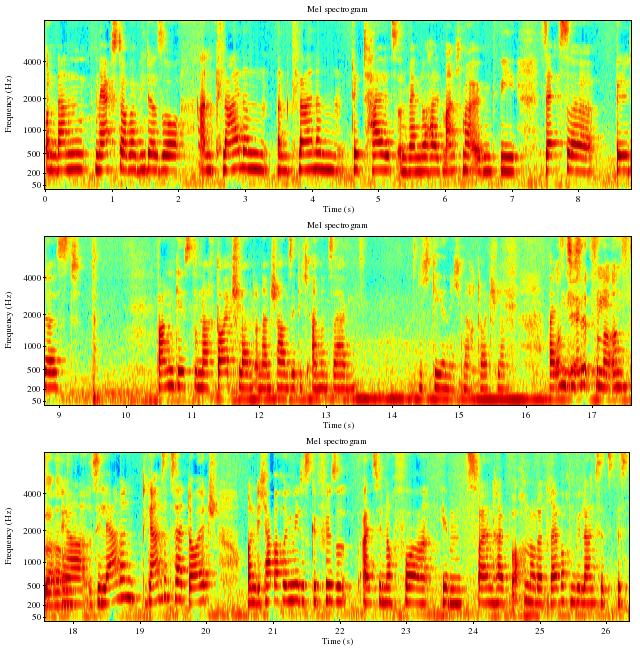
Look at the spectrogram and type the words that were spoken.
und dann merkst du aber wieder so an kleinen, an kleinen Details und wenn du halt manchmal irgendwie Sätze bildest, wann gehst du nach Deutschland und dann schauen sie dich an und sagen, ich gehe nicht nach Deutschland. Weil Und sie sitzen irgendwie- bei uns da. Ja, sie lernen die ganze Zeit Deutsch und ich habe auch irgendwie das Gefühl, so als wir noch vor eben zweieinhalb Wochen oder drei Wochen, wie lang es jetzt ist,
